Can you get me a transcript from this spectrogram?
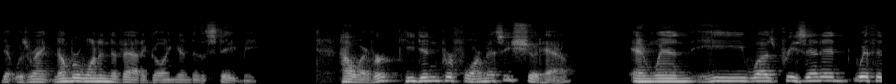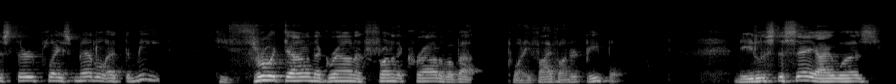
that was ranked number one in Nevada going into the state meet. However, he didn't perform as he should have, and when he was presented with his third place medal at the meet, he threw it down on the ground in front of the crowd of about 2,500 people. Needless to say, I was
